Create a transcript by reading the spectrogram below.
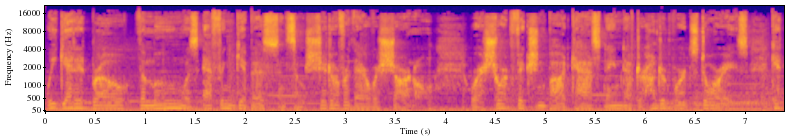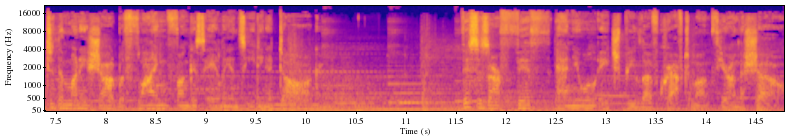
We get it, bro. The moon was effing gibbous, and some shit over there was Charnel. We're a short fiction podcast named after 100 word stories. Get to the money shot with flying fungus aliens eating a dog. This is our fifth annual HP Lovecraft month here on the show,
